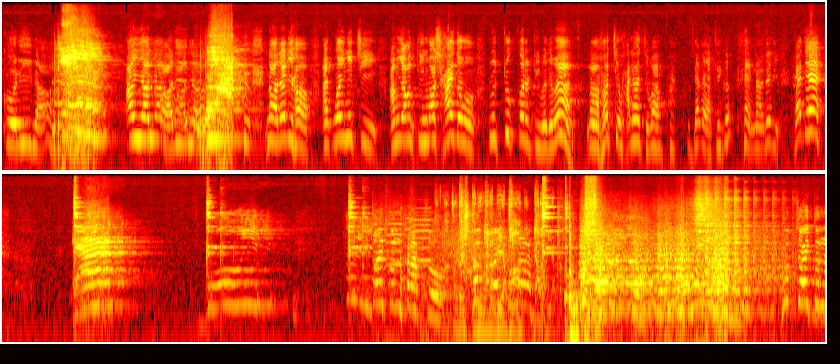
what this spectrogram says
করি না। আমি আর পারি না না রেডি হও আমি পজ নিচ্ছি আমি যখন তিনবার সাই দেবো তুমি টুক করে টিপে দেবে হ্যাঁ? না হচ্ছে ভালো হচ্ছে বা দেখা যাচ্ছে গো হ্যাঁ না রেডি হয়েছে এক দুই চৈতন্য হারাচ্ছ খুব চৈতন্য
